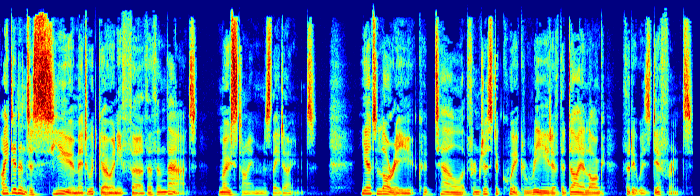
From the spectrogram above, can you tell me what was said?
I didn't assume it would go any further than that. Most times they don't. Yet Laurie could tell from just a quick read of the dialogue that it was different.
